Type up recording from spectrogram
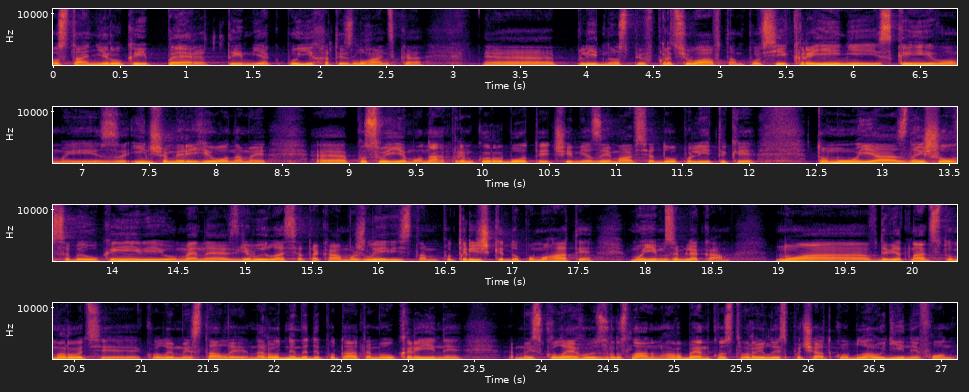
останні роки перед тим, як поїхати з Луганська, плідно співпрацював там по всій країні і з Києвом, і з іншими регіонами е, по своєму напрямку роботи, чим я займався до політики. Тому я знайшов себе у Києві, і у мене з'явилася така можливість там потрішки допомагати моїм землякам. Ну а в 2019 році, коли ми стали народними депутатами України, ми з колегою з Русланом Горбенко створили спочатку благодійний фонд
